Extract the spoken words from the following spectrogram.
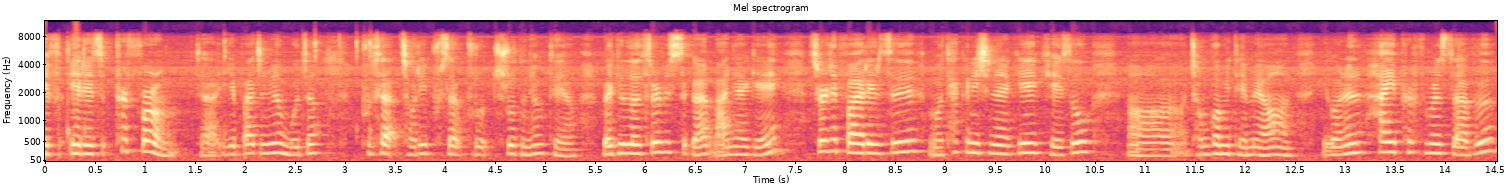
if it is perform. 자, 이게 빠지면 뭐죠? 부사, 절이 부사 줄어든 형태예요. regular service가 만약에 certified as 뭐 technician에게 계속 어, 점검이 되면 이거는 high performance of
